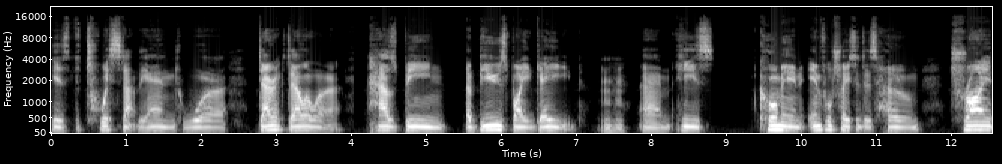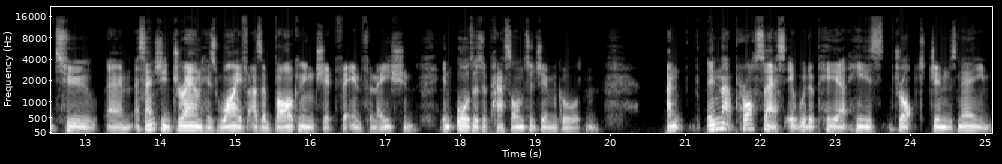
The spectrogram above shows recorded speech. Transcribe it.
is the twist at the end where Derek Delaware has been abused by Gabe. Mhm. Um, he's come in, infiltrated his home, tried to um, essentially drown his wife as a bargaining chip for information in order to pass on to Jim Gordon. And in that process, it would appear he's dropped Jim's name.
